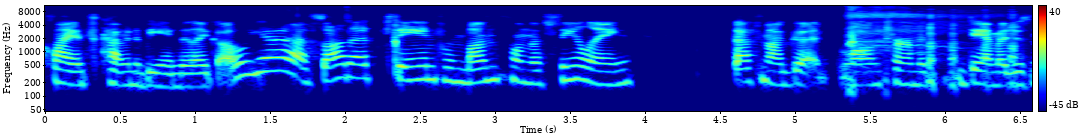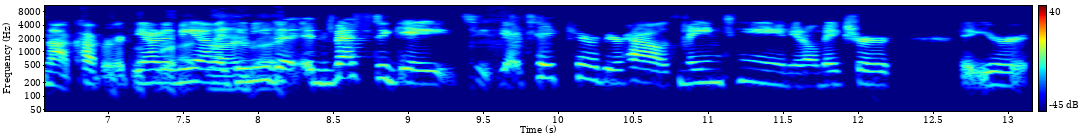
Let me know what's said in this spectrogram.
clients come to me and be like, "Oh yeah, I saw that stain for months on the ceiling." That's not good. Long term damage is not covered. You know what right, I mean? I'm right, like, you need right. to investigate, you know, take care of your house, maintain, you know, make sure that you're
